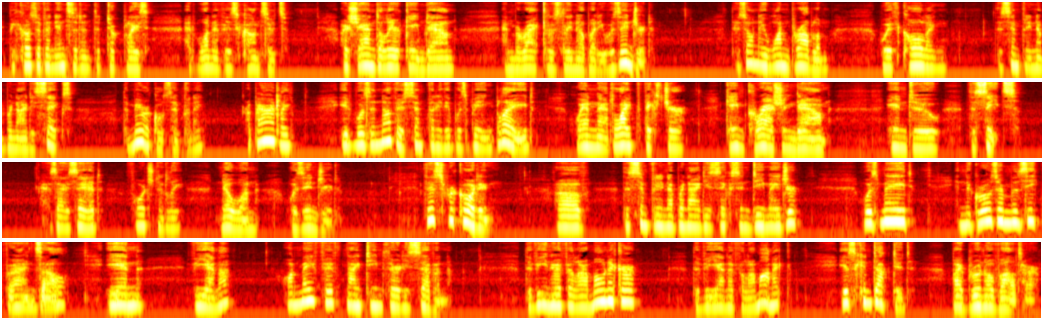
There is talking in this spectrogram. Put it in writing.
because of an incident that took place at one of his concerts. A chandelier came down and miraculously nobody was injured. There's only one problem with calling the Symphony Number 96 the Miracle Symphony. Apparently, it was another symphony that was being played when that light fixture came crashing down into the seats. As I said, fortunately, no one was injured. This recording of the Symphony Number no. 96 in D major was made in the Großer Musikvereinssaal in Vienna on May 5, 1937. The Wiener Philharmoniker, the Vienna Philharmonic, is conducted by Bruno Walter.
